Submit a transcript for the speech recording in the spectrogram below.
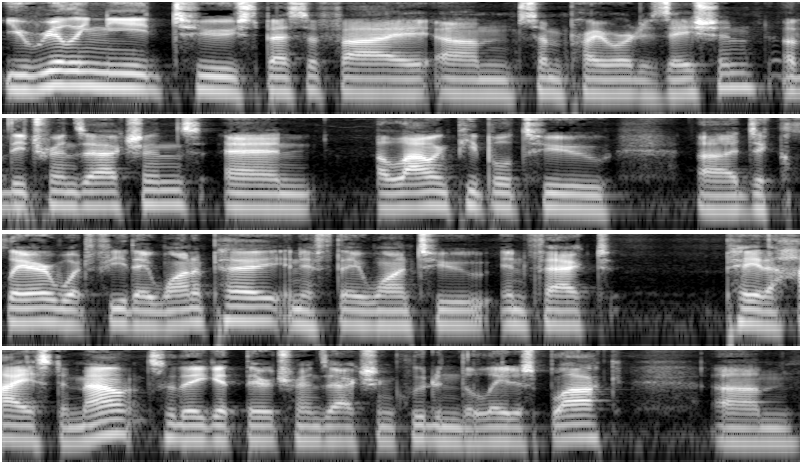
you really need to specify um, some prioritization of the transactions and allowing people to uh, declare what fee they want to pay and if they want to, in fact, pay the highest amount so they get their transaction included in the latest block. Um,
